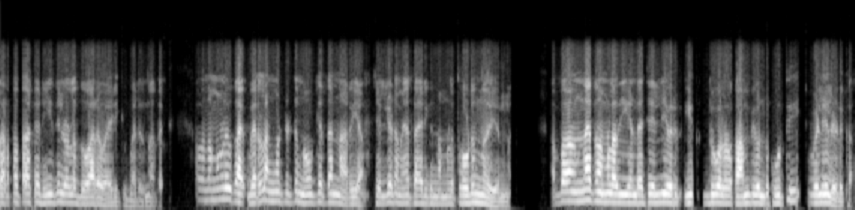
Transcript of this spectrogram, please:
കടത്തത്തക്ക രീതിയിലുള്ള ദ്വാരമായിരിക്കും വരുന്നത്. അപ്പോൾ നമ്മൾ വിരൽ അങ്ങോട്ടിട്ട് നോക്കിയാൽ തന്നെ അറിയാം. ചെല്ലിയുടെ മേത്തായിരിക്കും നമ്മൾ തൊടുന്നത് എന്ന്. അപ്പോൾ അന്നേരം നമ്മൾ അത് ചെയ്യേണ്ട? ചെല്ലി ഒരു ഇതുപോലുള്ള കമ്പി കൊണ്ട് കുത്തി വെളിയിലെടുക്കാം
